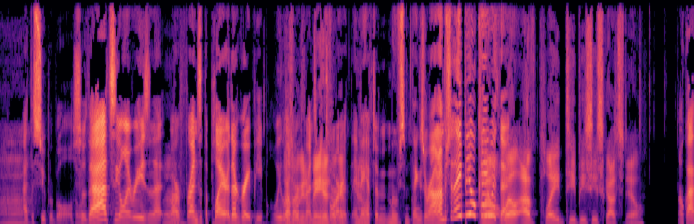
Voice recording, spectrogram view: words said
Ah. at the Super Bowl. So okay. that's the only reason that our friends at the player, they're great people. We Here's love what our we're gonna- friends at the what we're tour. gonna- They may have to move some things around. I'm sure they'd be okay well, with it. well, I've played TPC Scottsdale, okay.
